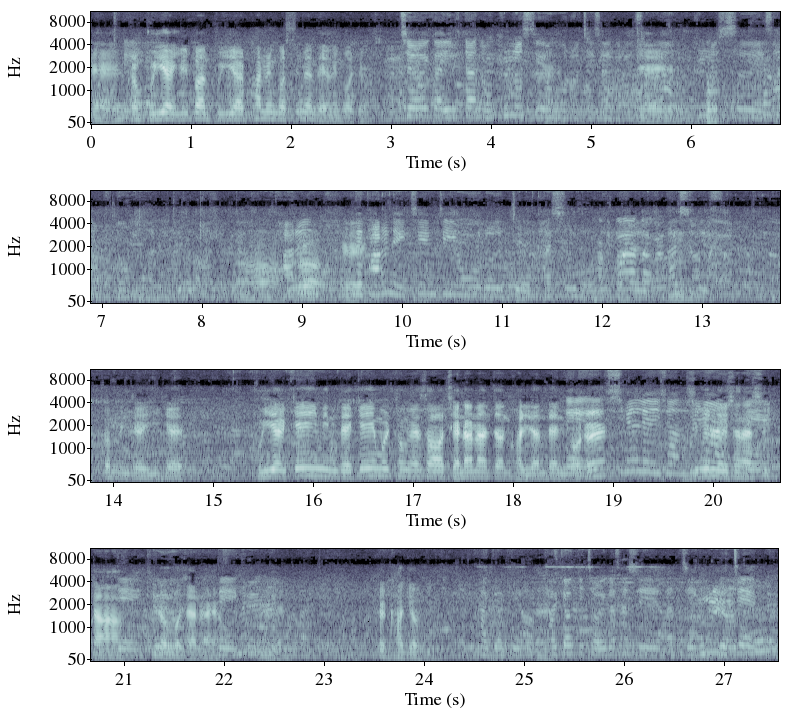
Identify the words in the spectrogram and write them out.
예. 네. 그럼 VR 일반 VR 파는 거 쓰면 되는 거죠? 저희가 일단 오큘러스용으로 제작을 해서 예, 예. 오큘러스에서 구동이 상황이고 아, 다른 그럼, 예. 근데 다른 HMD용으로 이제 다시 뭐 개발을 할 수도 있어요. 그럼 이제 이게 VR 게임인데 게임을 통해서 재난안전 관련된 네, 거를 시뮬레이션 시뮬레이션 할 수 있다. 이런 거잖아요. 네, 예. 교육용으로 만든 그 가격이. 가격이요. 네. 가격이 저희가 사실 아직 이제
